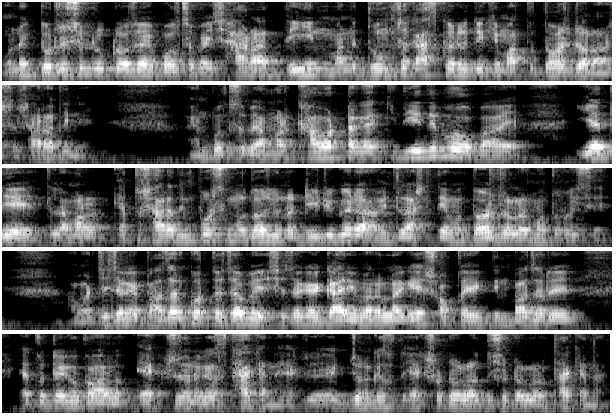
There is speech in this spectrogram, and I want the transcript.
অনেক ধৈর্যশীল লোকরাও যায়, বলছে, ভাই সারা দিন মানে ধুমসে কাজ করে দেখি মাত্র দশ ডলার আসে সারাদিনে। আমি বলতেছে, ভাই, আমার খাওয়ার টাকা কি দিয়ে দেবো বা ইয়া দিয়ে? তাহলে আমার এত সারাদিন পরিশ্রম দশ ঘণ্টা ডিউটি করে, আমি লাস্ট দিয়ে আমার দশ ডলার মতো হয়েছে আবার যে জায়গায় বাজার করতে যাবে, সে জায়গায় গাড়ি ভাড়া লাগে, সপ্তাহে একদিন বাজারে। এত টাকা তো আর একশো জনের কাছে থাকে না, এক- একজনের কাছে তো একশো ডলার দুশো ডলার থাকে না।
